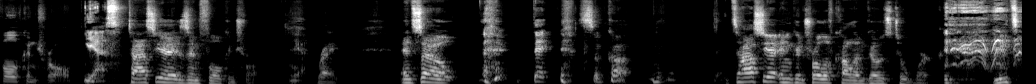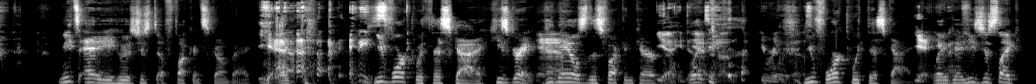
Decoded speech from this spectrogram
full control. yes, Tasia is in full control. Yeah. Right. And so they so Col- Tasia in control of Colin goes to work. meets meets Eddie, who is just a fucking scumbag. Yeah, Like, you've worked with this guy. He's great. Yeah. He nails this fucking character. yeah, he Like, does. he really does. you've worked with this guy. Yeah, like have. he's just like,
